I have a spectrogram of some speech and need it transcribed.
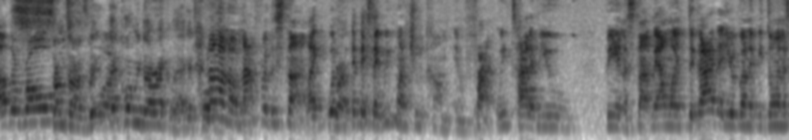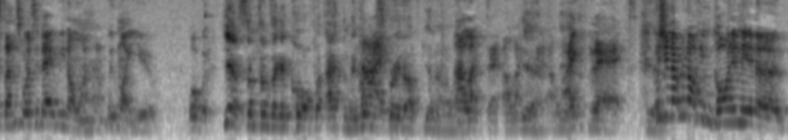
other roles? Sometimes they, they call me directly. I get called. No, no, no, not for the stunt. Like what, Right. if they say we want you to come in front, we tired of you being a stunt man. I want the guy that you're going to be doing the stunts for today. We don't want him. We want you. What would Yeah, sometimes I get called for acting. They call Nice. me straight up. You know. I like that. I like Yeah, that. I yeah. like that. Yeah. Cause you never know him going in there to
